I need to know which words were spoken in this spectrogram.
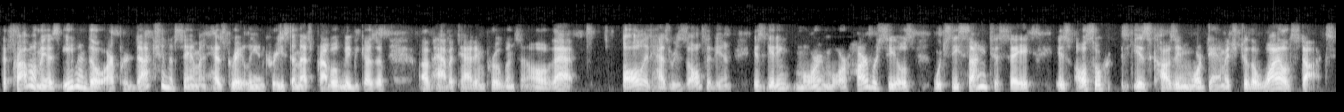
The problem is, even though our production of salmon has greatly increased, and that's probably because of, of habitat improvements and all of that, all it has resulted in is getting more and more harbor seals, which these scientists say is also is causing more damage to the wild stocks.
